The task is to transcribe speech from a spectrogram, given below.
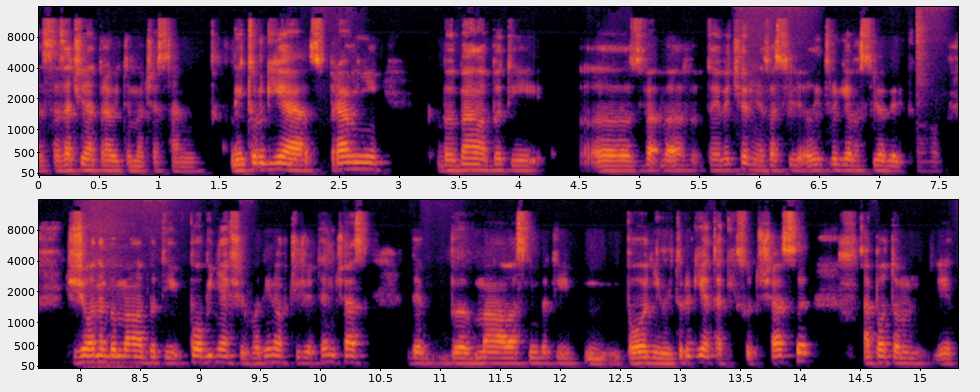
sa začína praviť tými časami. Liturgia správni by mala byť to je večerňa liturgia Vasilia Veľkého. Čiže ona by mala byť po obidňajších hodinách, čiže ten čas, kde mala vlastne byť pôvodní liturgia, taký sú časy, a potom je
